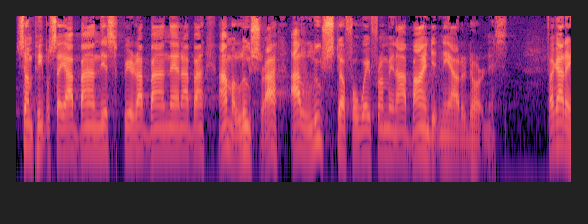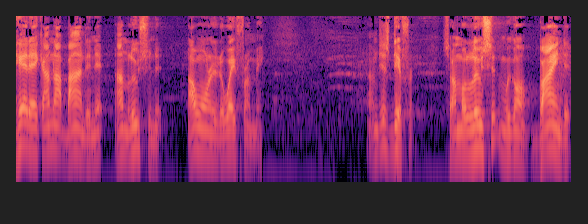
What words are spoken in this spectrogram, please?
some people say, I bind this spirit, I bind that, I bind. I'm a looser. I, I loose stuff away from me and I bind it in the outer darkness. If I got a headache, I'm not binding it, I'm loosing it. I want it away from me. I'm just different. So I'm going to loose it and we're going to bind it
